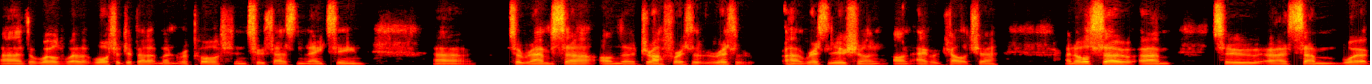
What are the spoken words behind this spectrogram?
uh, the World Water Development Report in 2018, uh, to Ramsar on the draft res res uh, resolution on, on, agriculture, and also um, to uh, some work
